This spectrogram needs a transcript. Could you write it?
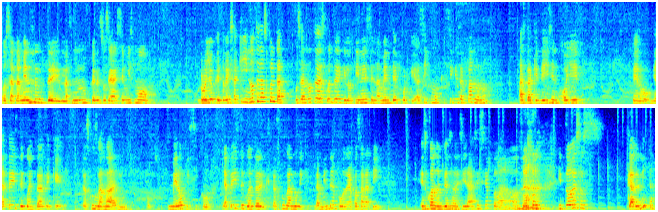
o sea, también entre las mismas mujeres, o sea, ese mismo rollo que traes aquí y no te das cuenta, o sea, no te das cuenta de que lo tienes en la mente porque así como que sigues actuando, ¿no? Hasta que te dicen, oye, pero ya te diste cuenta de que estás juzgando a alguien mero físico, ya te diste cuenta de que estás juzgando y que también te podría pasar a ti, es cuando empiezas a decir, ah, sí es cierto, ¿no? Y todo eso es cadenita,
